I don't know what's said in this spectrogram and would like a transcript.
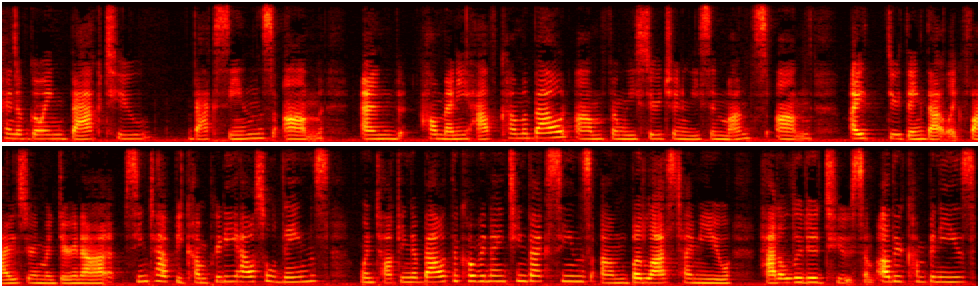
Kind of going back to vaccines um, and how many have come about um, from research in recent months. Um, I do think that like Pfizer and Moderna seem to have become pretty household names when talking about the COVID 19 vaccines. Um, but last time you had alluded to some other companies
